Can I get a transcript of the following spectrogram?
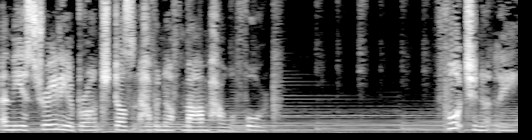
and the Australia branch doesn't have enough manpower for it. Fortunately,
